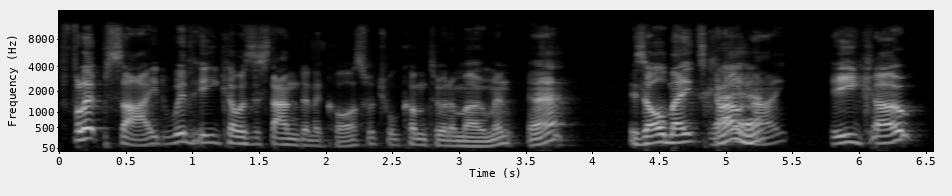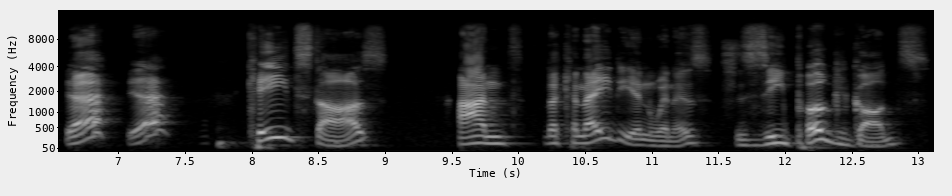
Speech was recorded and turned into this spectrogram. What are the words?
Flip Side with Hiko as a stand-in, of course, which we'll come to in a moment. Yeah, his old mates Cloud yeah. Nine, Hiko. Yeah, yeah. Keyd Stars, and the Canadian winners, the Pug Gods.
